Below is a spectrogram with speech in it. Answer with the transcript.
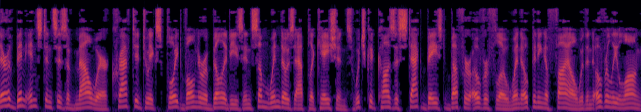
There have been instances of malware crafted to exploit vulnerabilities in some Windows applications which could cause a stack-based buffer overflow when opening a file with an overly long,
